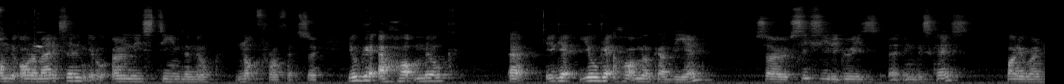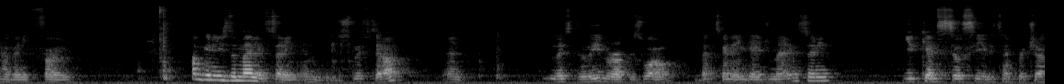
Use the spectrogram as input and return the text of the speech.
on the automatic setting, it'll only steam the milk, not froth it. So you'll get a hot milk, uh, you get, you'll get hot milk at the end, so 60 degrees uh, in this case, but it won't have any foam. I'm going to use the manual setting and just lift it up and lift the lever up as well, that's going to engage manual setting, you can still see the temperature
